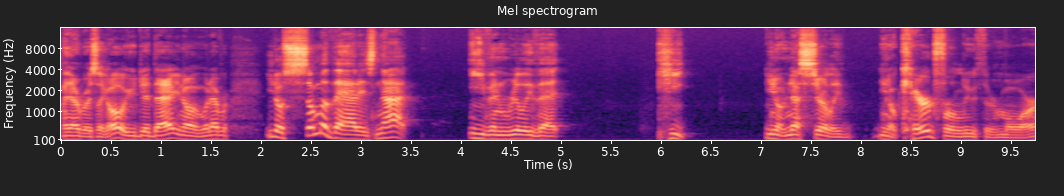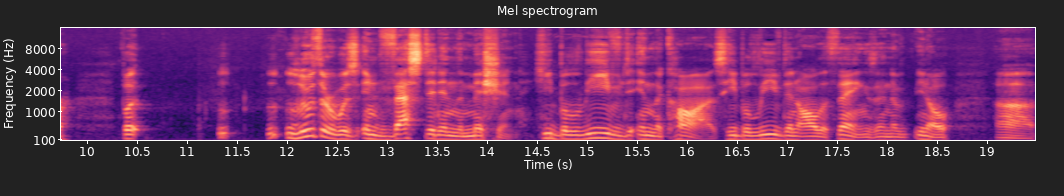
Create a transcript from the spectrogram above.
And everybody's like, oh, you did that, you know, whatever. You know, some of that is not even really that he, you know, necessarily, you know, cared for Luther more, but L- Luther was invested in the mission. He believed in the cause. He believed in all the things. And, uh, you know, uh,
